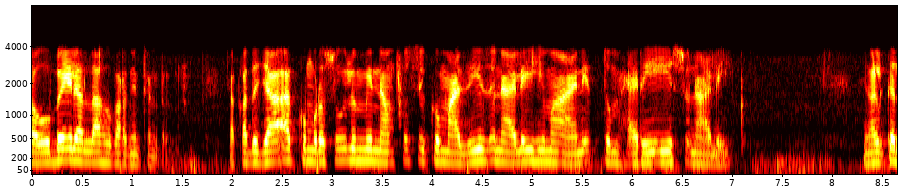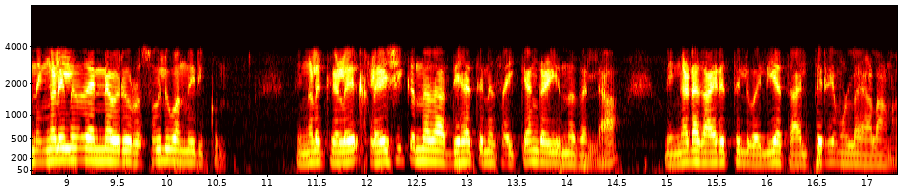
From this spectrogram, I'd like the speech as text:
തൗബയിൽ അള്ളാഹു പറഞ്ഞിട്ടുണ്ട്. ലഖദ് ജാഅക്കും റസൂലും മിൻ അൻഫുസിക്കും അസീസുൻ അലൈഹി മാ അനിത്തും ഹരീസുൻ അലൈക്കും. നിങ്ങൾക്ക് നിങ്ങളിൽ നിന്ന് തന്നെ ഒരു റസൂൽ വന്നിരിക്കുന്നു. നിങ്ങൾ ക്ലേശിക്കുന്നത് അദ്ദേഹത്തിന് സഹിക്കാൻ കഴിയുന്നതല്ല. നിങ്ങളുടെ കാര്യത്തിൽ വലിയ താല്പര്യമുള്ളയാളാണ്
